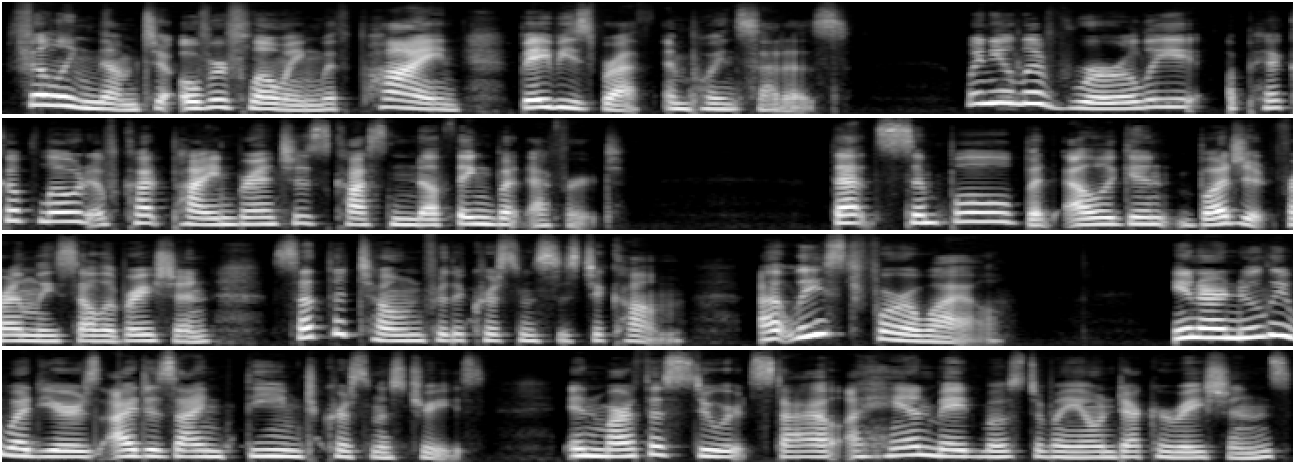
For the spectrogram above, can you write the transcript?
filling them to overflowing with pine, baby's breath, and poinsettias. When you live rurally, a pickup load of cut pine branches costs nothing but effort. That simple but elegant, budget friendly celebration set the tone for the Christmases to come, at least for a while. In our newlywed years, I designed themed Christmas trees. In Martha Stewart style, I handmade most of my own decorations,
